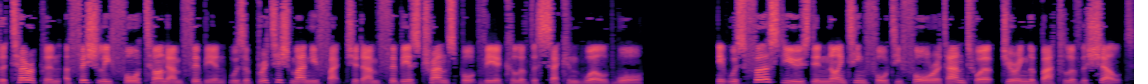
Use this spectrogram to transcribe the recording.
The Terrapin officially 4-ton amphibian was a British-manufactured amphibious transport vehicle of the Second World War. It was first used in 1944 at Antwerp during the Battle of the Scheldt.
